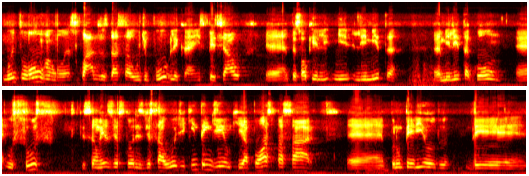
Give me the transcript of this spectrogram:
muito honram os quadros da saúde pública, em especial é, pessoal que li, limita, é, milita com é, o SUS, que são ex-gestores de saúde, que entendiam que após passar é, por um período de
